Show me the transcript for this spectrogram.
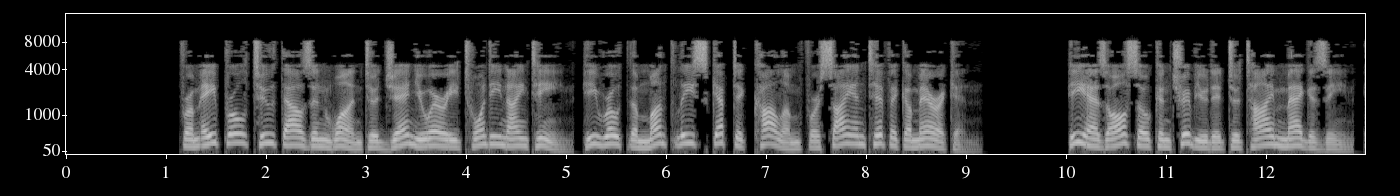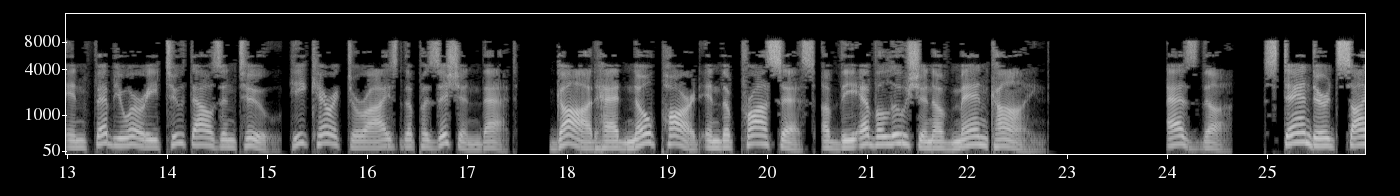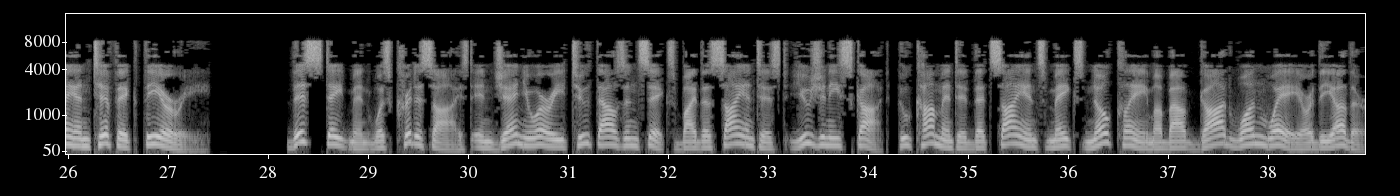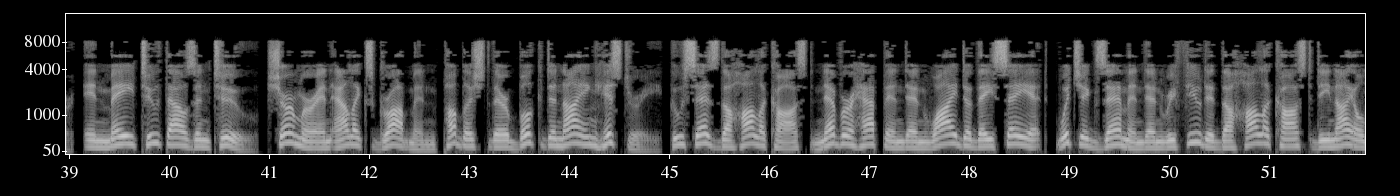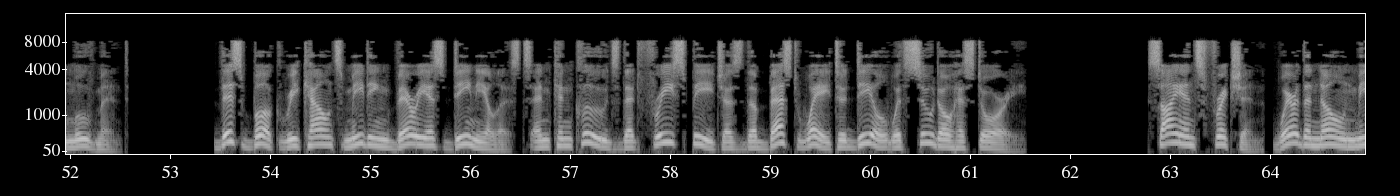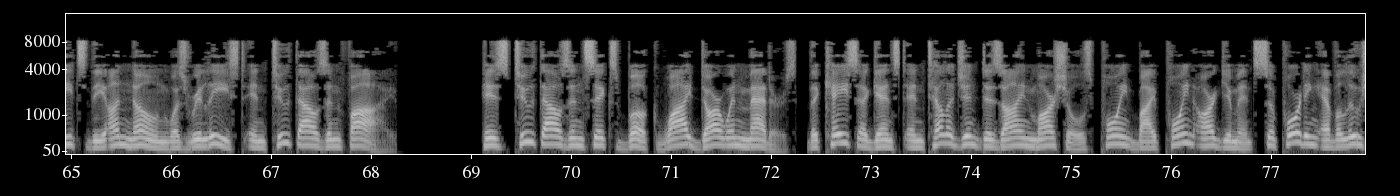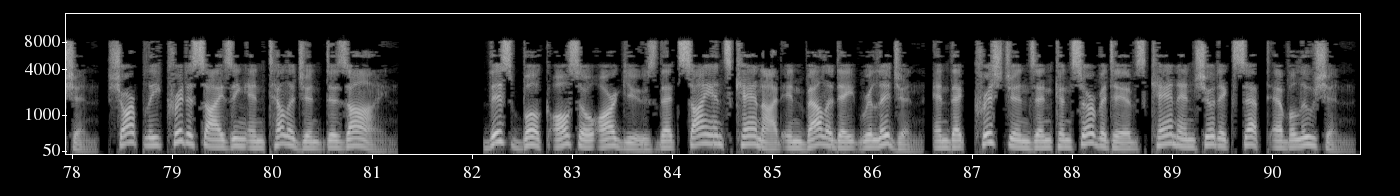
From April 2001 to January 2019, he wrote the monthly Skeptic column for Scientific American. He has also contributed to Time magazine. In February 2002, he characterized the position that God had no part in the process of the evolution of mankind as the standard scientific theory. This statement was criticized in January 2006 by the scientist Eugenie Scott, who commented that science makes no claim about God one way or the other. In May 2002, Shermer and Alex Grobman published their book Denying History Who Says the Holocaust Never Happened and Why Do They Say It, which examined and refuted the Holocaust denial movement. This book recounts meeting various denialists and concludes that free speech is the best way to deal with pseudohistory. Science Friction, Where the Known Meets the Unknown was released in 2005. His 2006 book Why Darwin Matters, The Case Against Intelligent Design marshals point-by-point -point arguments supporting evolution, sharply criticizing intelligent design. This book also argues that science cannot invalidate religion, and that Christians and conservatives can and should accept evolution.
